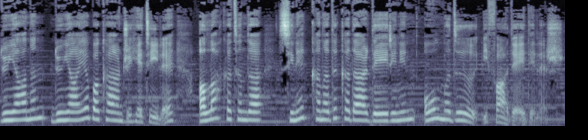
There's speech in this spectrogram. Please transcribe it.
dünyanın dünyaya bakan cihetiyle Allah katında sinek kanadı kadar değerinin olmadığı ifade edilir.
